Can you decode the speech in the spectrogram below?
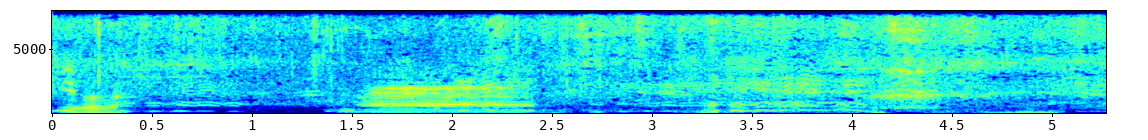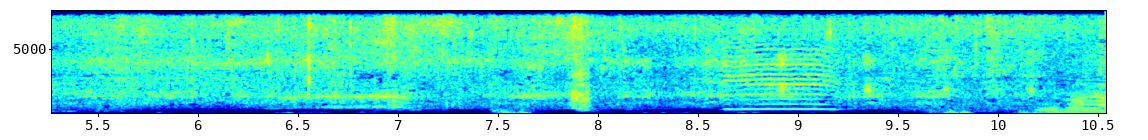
हे बघा. हे बघा.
